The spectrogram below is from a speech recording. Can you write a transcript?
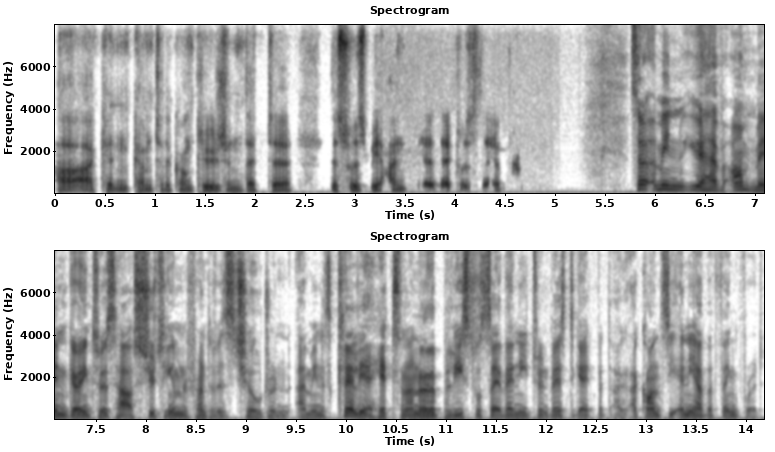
how I can come to the conclusion that uh, this was behind. Uh, that was the. So, I mean, you have armed men going to his house, shooting him in front of his children. I mean, it's clearly a hit, and I know the police will say they need to investigate, but I, I can't see any other thing for it.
